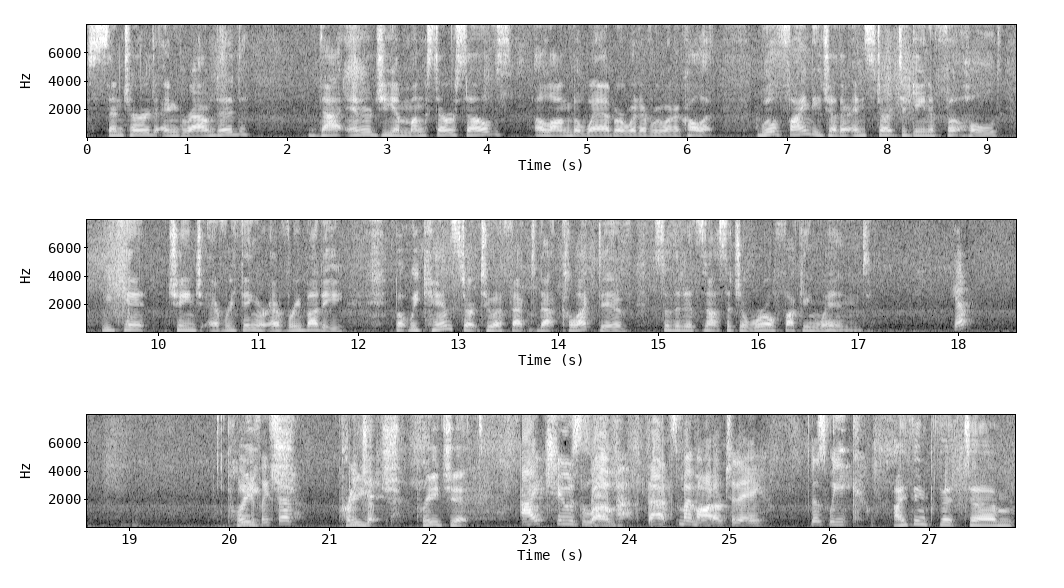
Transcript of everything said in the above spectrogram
centered and grounded, that energy amongst ourselves along the web or whatever we want to call it, we'll find each other and start to gain a foothold. We can't change everything or everybody, but we can start to affect that collective so that it's not such a whirl fucking wind. Yep. Preach. Beautifully said. Preach Preach. it. Preach it. I choose love. That's my motto today, this week. I think that um,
